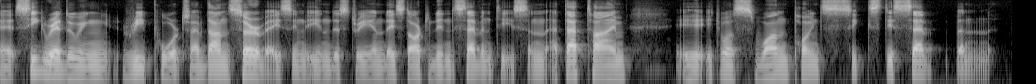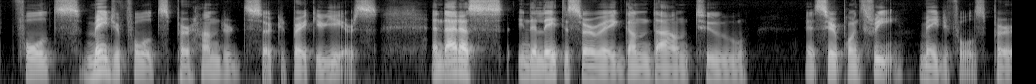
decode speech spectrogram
uh, doing reports. I've done surveys in the industry, and they started in the 70s. And at that time, it was 1.67 faults, major faults per 100 circuit breaker years. And that has, in the latest survey, gone down to uh, 0.3 major faults per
